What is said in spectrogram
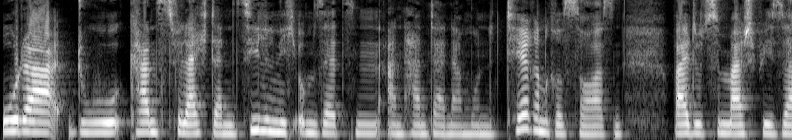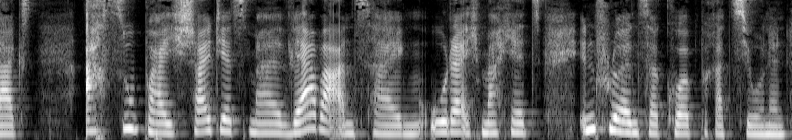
Oder du kannst vielleicht deine Ziele nicht umsetzen anhand deiner monetären Ressourcen, weil du zum Beispiel sagst, ach super, ich schalte jetzt mal Werbeanzeigen oder ich mache jetzt Influencer-Kooperationen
